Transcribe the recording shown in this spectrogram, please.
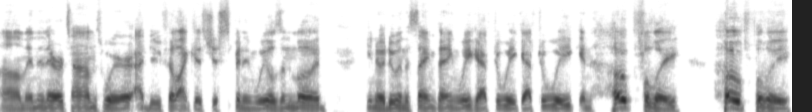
Um, and then there are times where I do feel like it's just spinning wheels in the mud, you know, doing the same thing week after week after week, and hopefully, hopefully,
